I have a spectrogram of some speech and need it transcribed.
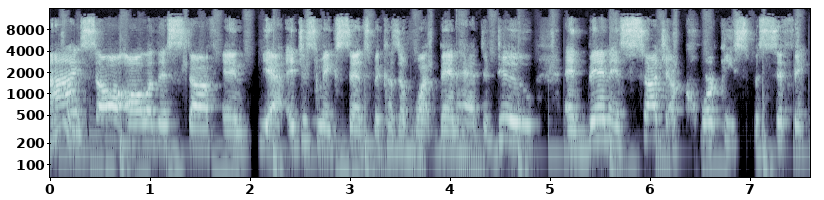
I saw all of this stuff, and yeah, it just makes sense because of what Ben had to do. And Ben is such a quirky, specific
